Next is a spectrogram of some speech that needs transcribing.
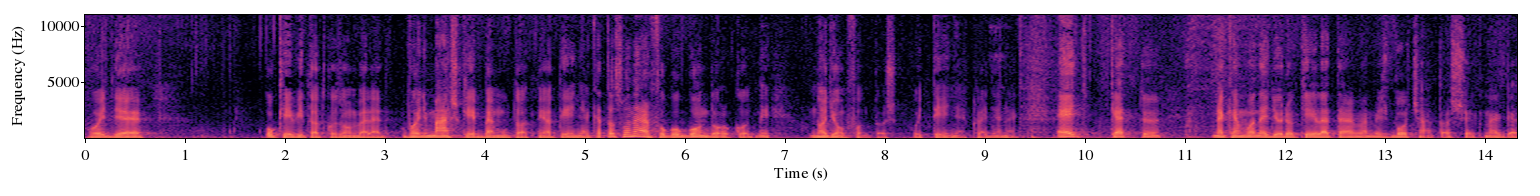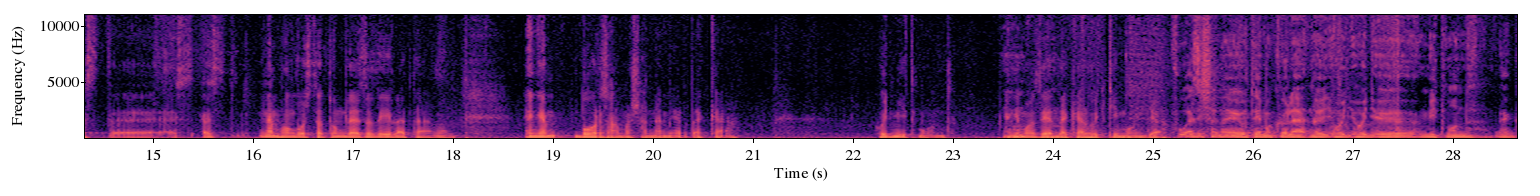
hogy eh, okay, vitatkozom veled, vagy másképp bemutatni a tényeket, azon el fogok gondolkodni. Nagyon fontos, hogy tények legyenek. Egy, kettő, nekem van egy örök életelmem, és bocsátassék meg, ezt, ezt, ezt nem hangoztatom, de ez az életelmem. Engem borzalmasan nem érdekel, hogy mit mond. Engem az érdekel, hogy ki mondja. Fú, ez is egy nagyon jó témakör lehetne, hogy, hogy, hogy mit mond. Meg...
